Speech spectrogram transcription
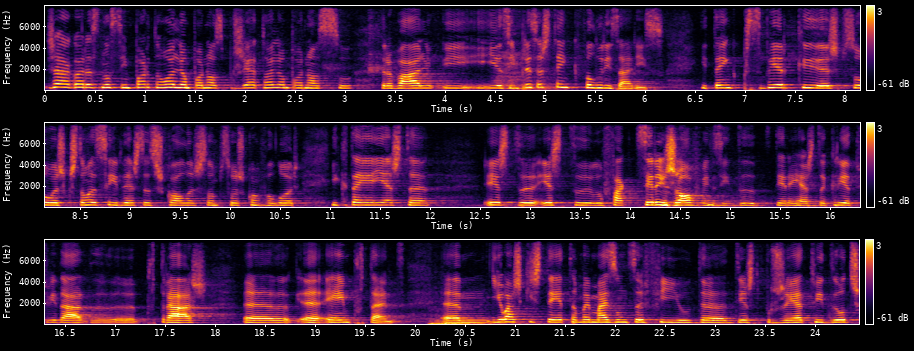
já agora se não se importam, olham para o nosso projeto, olham para o nosso trabalho e, e as empresas têm que valorizar isso. E têm que perceber que as pessoas que estão a sair destas escolas são pessoas com valor e que têm esta, este, este, o facto de serem jovens e de, de terem esta criatividade eh, por trás, é importante. E eu acho que isto é também mais um desafio de, deste projeto e de outros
